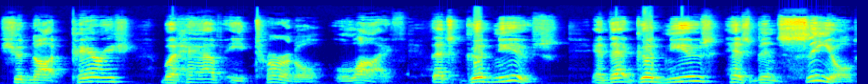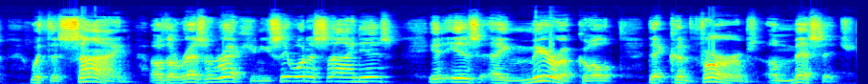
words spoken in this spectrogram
should not perish, but have eternal life. That's good news. And that good news has been sealed with the sign of the resurrection. You see what a sign is? It is a miracle that confirms a message.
